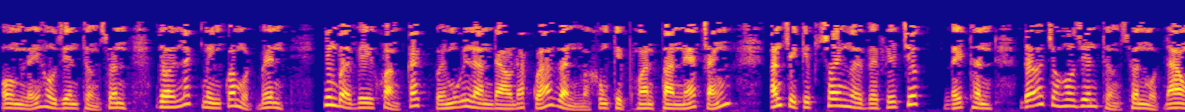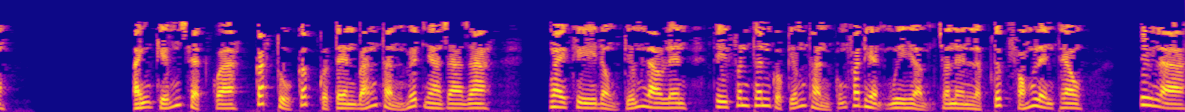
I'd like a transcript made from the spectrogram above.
ôm lấy Hồ Diên Thường Xuân, rồi lách mình qua một bên. Nhưng bởi vì khoảng cách với mũi lan đào đã quá gần mà không kịp hoàn toàn né tránh, hắn chỉ kịp xoay người về phía trước, lấy thần, đỡ cho Hồ Diên Thường Xuân một đao. Ánh kiếm xẹt qua, cắt thủ cấp của tên bán thần huyết nha ra ra. Ngay khi đồng kiếm lao lên, thì phân thân của kiếm thần cũng phát hiện nguy hiểm cho nên lập tức phóng lên theo. Tuy là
